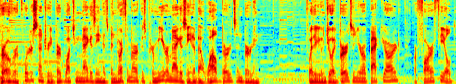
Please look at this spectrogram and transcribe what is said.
For over a quarter century, Birdwatching Magazine has been North America's premier magazine about wild birds and birding. Whether you enjoy birds in your own backyard or far afield,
